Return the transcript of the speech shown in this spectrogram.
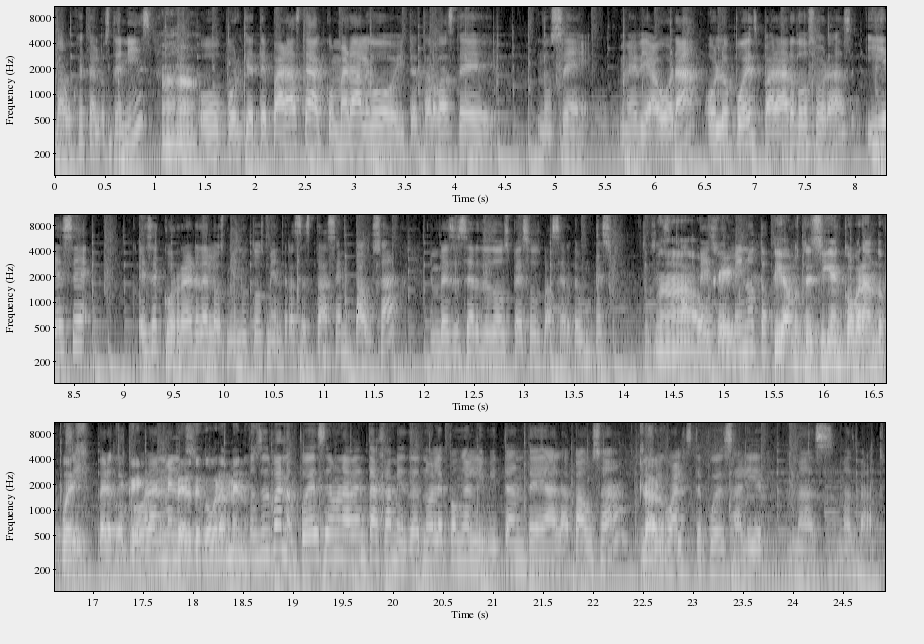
la agujeta de los tenis Ajá. o porque te paraste a comer algo y te tardaste, no sé, media hora, o lo puedes parar dos horas y ese, ese correr de los minutos mientras estás en pausa, en vez de ser de dos pesos, va a ser de un peso. Entonces, Ah, a peso ok. el minuto. Digamos, te siguen cobrando, pues. Sí, pero te cobran menos. Pero te cobran menos. Entonces, bueno, puede ser una ventaja mientras no le pongan limitante a la pausa. pues Claro. igual te puede salir más, más barato.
